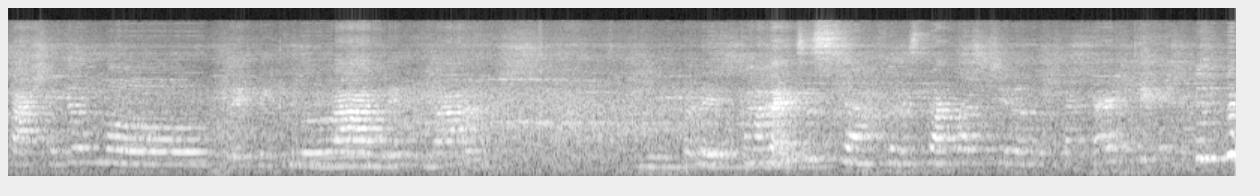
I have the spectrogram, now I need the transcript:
taxa de novo, tem que ir lá, levar. Falei, pai do céu, falei, você tá quase tirando da carteira.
